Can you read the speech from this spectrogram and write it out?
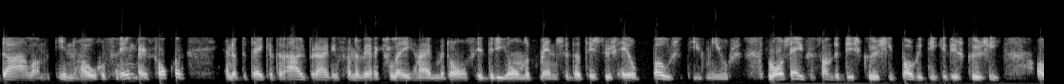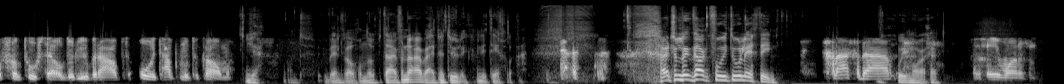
dalen in Hogeveen bij Fokker. En dat betekent een uitbreiding van de werkgelegenheid met ongeveer 300 mensen. Dat is dus heel positief nieuws. Los even van de discussie, politieke discussie... of zo'n toestel er überhaupt ooit had moeten komen. Ja, want u bent wel van de Partij van de Arbeid natuurlijk, meneer Tegelaar. Hartelijk dank voor uw toelichting. Graag gedaan. Goedemorgen. Goedemorgen.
